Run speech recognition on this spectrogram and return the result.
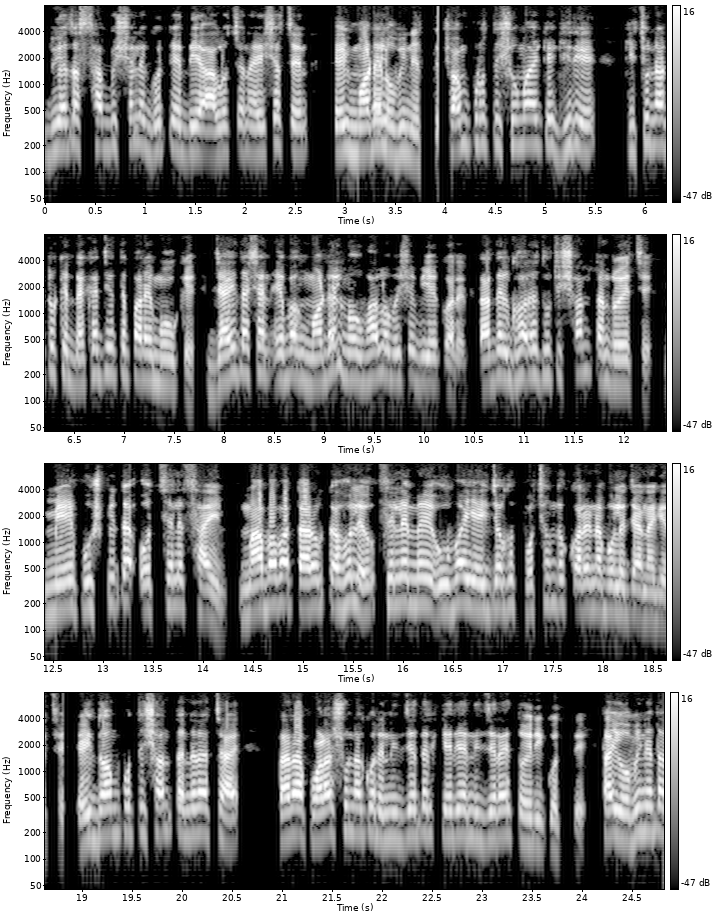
দুই হাজার ছাব্বিশ সালে ঘটিয়ে দিয়ে আলোচনা এসেছেন এই মডেল অভিনেত্রী। সম্প্রতি সময়কে ঘিরে কিছু নাটকে দেখা যেতে পারে মৌকে। জাহিদ হাসান এবং মডেল মৌ ভালোবেসে বিয়ে করেন। তাদের ঘরে দুটি সন্তান রয়েছে, মেয়ে পুষ্পিতা ও ছেলে সাইম। মা বাবা তারকা হলেও ছেলে মেয়ে উভয় এই জগৎ পছন্দ করে না বলে জানা গেছে। এই দম্পতি সন্তানেরা চায় তারা পড়াশোনা করে নিজেদের কেরিয়ার নিজেরাই তৈরি করতে। তাই অভিনেতা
